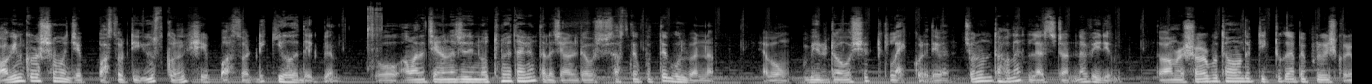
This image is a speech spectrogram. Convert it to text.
লগ ইন করার সময় যে পাসওয়ার্ডটি ইউজ করেন, সেই পাসওয়ার্ডটি কীভাবে দেখবেন? তো আমাদের চ্যানেলে যদি নতুন হয়ে থাকেন, তাহলে চ্যানেলটি অবশ্যই সাবস্ক্রাইব করতে ভুলবেন না। এবং ভিডিওটা অবশ্যই লাইক করে দেবেন। চলুন তাহলে লেটস স্টার্ট দ্য ভিডিও তো আমরা সর্বপ্রথম আমাদের টিকটক অ্যাপে প্রবেশ করে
